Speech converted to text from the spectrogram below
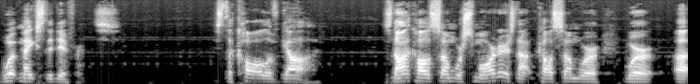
what makes the difference? It's the call of God. It's not because some were smarter. It's not because some were were uh,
